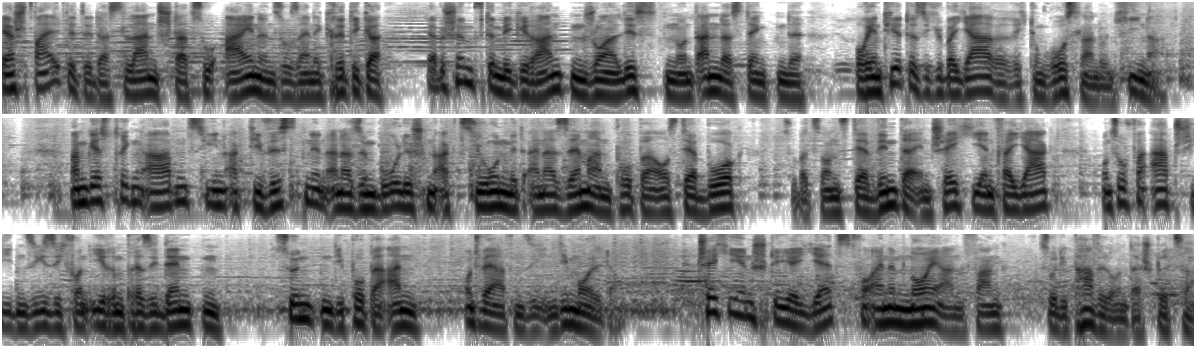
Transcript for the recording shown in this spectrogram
Er spaltete das Land statt zu einen, so seine Kritiker. Er beschimpfte Migranten, Journalisten und Andersdenkende, orientierte sich über Jahre Richtung Russland und China. Am gestrigen Abend ziehen Aktivisten in einer symbolischen Aktion mit einer Semmern-Puppe aus der Burg so wird sonst der Winter in Tschechien verjagt und so verabschieden sie sich von ihrem Präsidenten, zünden die Puppe an und werfen sie in die Moldau. Tschechien stehe jetzt vor einem Neuanfang, so die Pavel-Unterstützer.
